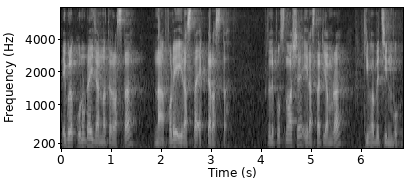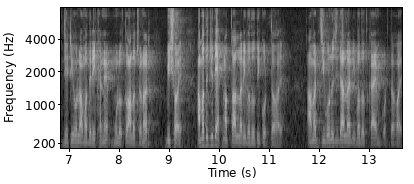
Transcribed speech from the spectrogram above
এগুলো কোনোটাই জান্নাতের রাস্তা না। ফলে এই রাস্তা একটা রাস্তা। তাহলে প্রশ্ন আসে, এই রাস্তাটি আমরা কীভাবে চিনব? যেটি হলো আমাদের এখানে মূলত আলোচনার বিষয়। আমাদের যদি একমাত্র আল্লাহর ইবাদতই করতে হয় আমার জীবনে যদি আল্লাহর ইবাদত কায়েম করতে হয়,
